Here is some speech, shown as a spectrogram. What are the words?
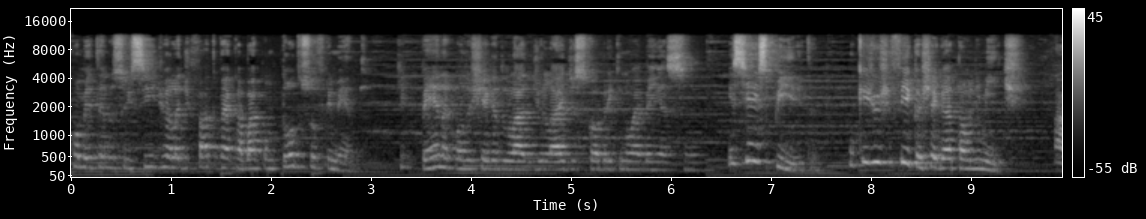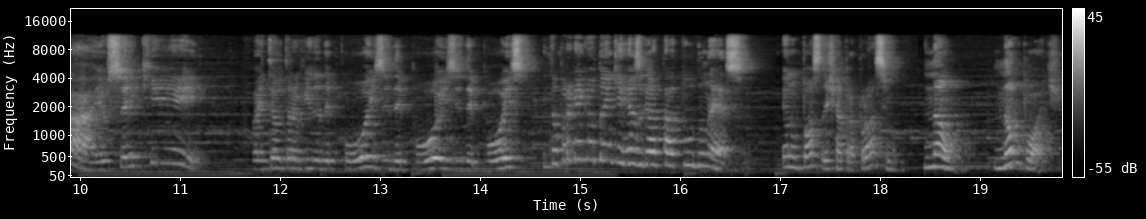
cometendo suicídio ela de fato vai acabar com todo o sofrimento? Que pena quando chega do lado de lá e descobre que não é bem assim. E se é espírita? O que justifica chegar a tal limite? Ah, eu sei que vai ter outra vida depois e depois e depois, então pra que eu tenho que resgatar tudo nessa? Eu não posso deixar pra próxima? Não, não pode.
